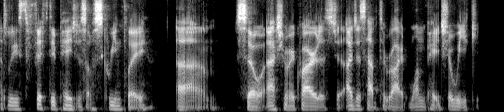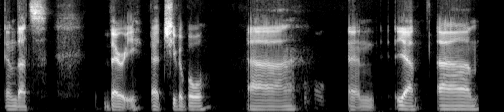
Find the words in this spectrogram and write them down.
at least 50 pages of screenplay. Um, so action required is just, I just have to write one page a week, and that's very achievable. Uh, and yeah, um,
